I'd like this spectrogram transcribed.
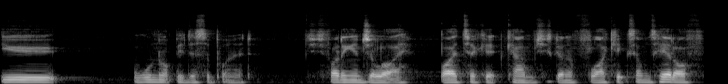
you will not be disappointed. She's fighting in July. Buy a ticket, come. She's going to fly kick someone's head off.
